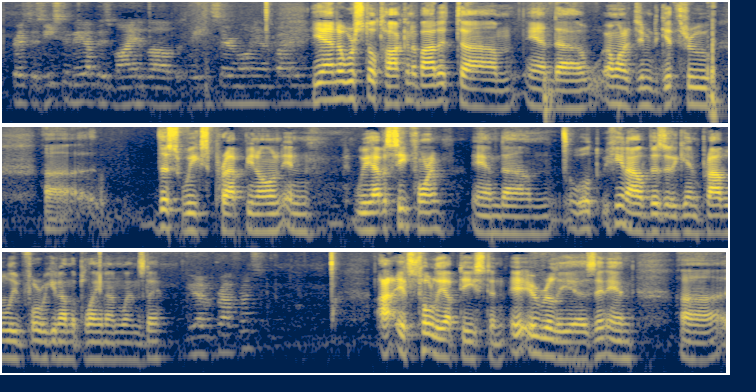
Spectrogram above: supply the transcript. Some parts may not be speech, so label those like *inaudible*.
Chris, has Easton made up his mind about the Payton ceremony on Friday? Yeah, no, we're still talking about it, um, and uh, I wanted him to get through uh, this week's prep, you know, and, and, we have a seat for him, and um, we'll he and I'll visit again probably before we get on the plane on Wednesday. Do you have a preference? I, it's totally up to Easton. It, it really is, and, and uh,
